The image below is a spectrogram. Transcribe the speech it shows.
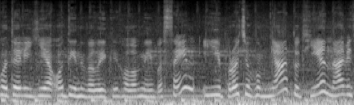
Готелі є один великий головний басейн, і протягом дня тут є навіть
